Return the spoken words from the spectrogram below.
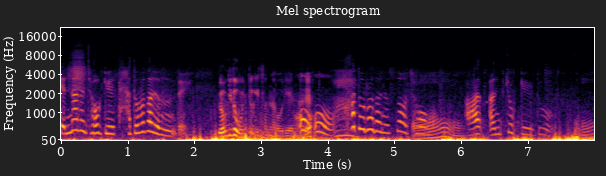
옛날에 저 길 다 돌아다녔는데. 여기도 온 적 있었나 우리 옛날에? 어, 어. 다 돌아다녔어. 저 오. 안, 안쪽 길도. 오.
